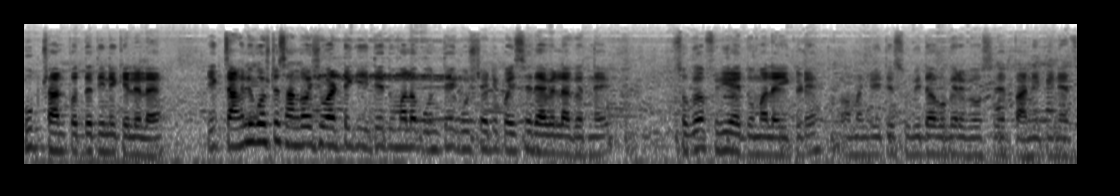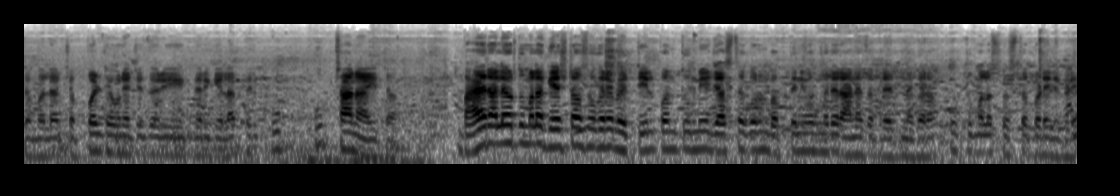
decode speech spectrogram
खूप छान पद्धतीने केलेलं आहे. एक चांगली गोष्ट सांगावीशी वाटते की इथे तुम्हाला कोणत्याही गोष्टीसाठी पैसे द्यावे लागत नाही. सगळं फ्री आहे तुम्हाला इकडे. म्हणजे इथे सुविधा वगैरे व्यवस्थित आहेत. पाणी पिण्याचं बलं चप्पल ठेवण्याची जरी एक जरी केला तरी खूप खूप छान आहे इथं. बाहेर आल्यावर तुम्हाला गेस्ट हाऊस वगैरे भेटतील पण तुम्ही जास्त करून भक्तनिवासमध्ये राहण्याचा प्रयत्न करा. खूप तुम्हाला स्वस्त पडेल इकडे.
